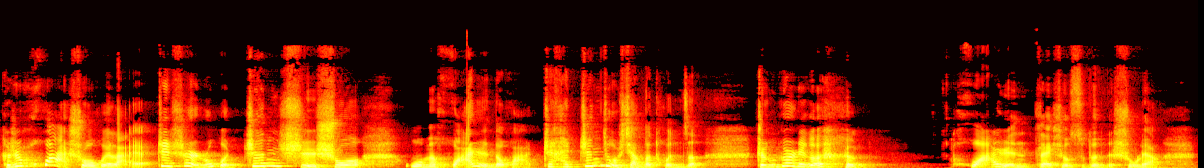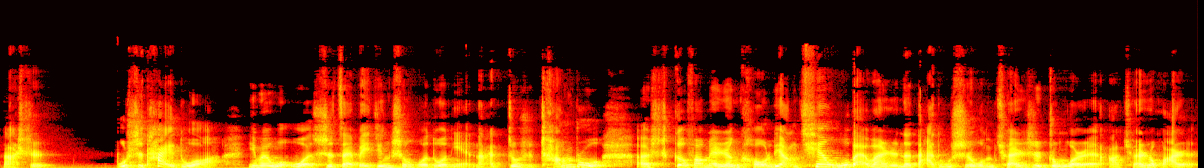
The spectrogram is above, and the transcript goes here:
可是话说回来，这事儿如果真是说我们华人的话，这还真就像个屯子。整个这个 华人在休斯顿的数量，那是。不是太多啊，因为我我是在北京生活多年，那就是常住，呃，各方面人口两千五百万人的大都市，我们全是中国人啊，全是华人。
